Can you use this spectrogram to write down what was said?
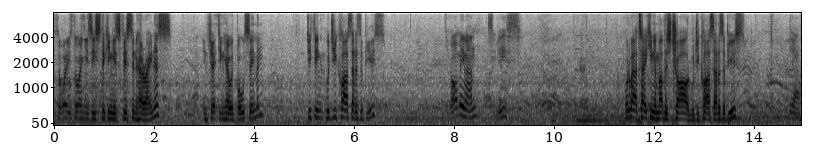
So what he's doing is he's sticking his fist in her anus, injecting her with bull semen. Do you think? Would you class that as abuse? You got me, man. It's abuse. What about taking a mother's child? Would you class that as abuse? Yeah.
